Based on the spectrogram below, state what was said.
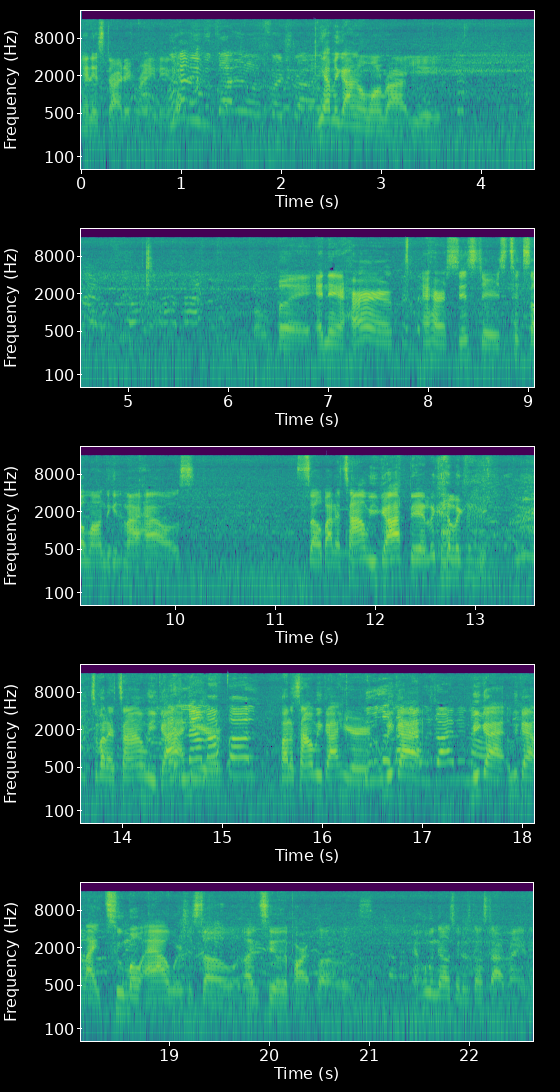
and it started raining. We haven't even gotten on the first ride. We haven't gotten on one ride yet. But and then her and her sisters took so long to get to my house. So by the time we got there, look at look at. So by the time we got it's here, by the time we got here, we like got we got we got like two more hours or so until the park closed. And who knows when it's gonna start raining.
